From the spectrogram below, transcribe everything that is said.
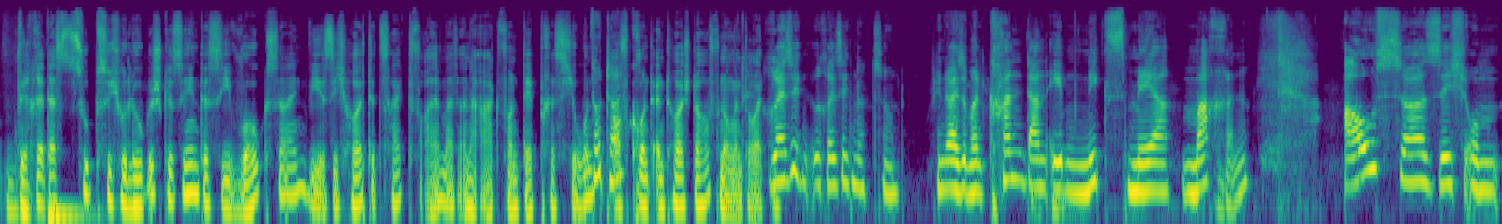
Wäre das zu psychologisch gesehen, dass Sie woke sein, wie es sich heute zeigt, vor allem als eine Art von Depression Total. aufgrund enttäuschter Hoffnungen deuten? Resign Resignation. Also man kann dann eben nichts mehr machen, außer sich um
